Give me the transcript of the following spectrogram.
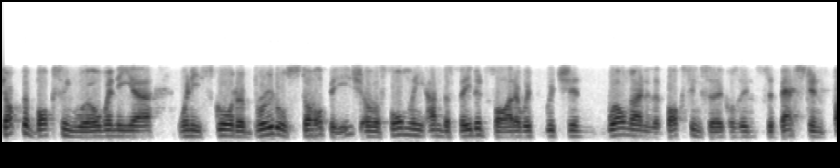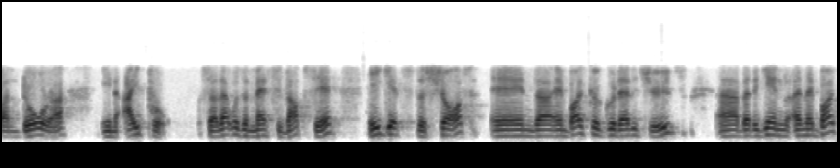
shocked the boxing world when he uh, when he scored a brutal stoppage of a formerly undefeated fighter, with, which is well known in the boxing circles, in Sebastian Fundora in April. So that was a massive upset. He gets the shot, and uh, and both got good attitudes. Uh, but again, and they both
